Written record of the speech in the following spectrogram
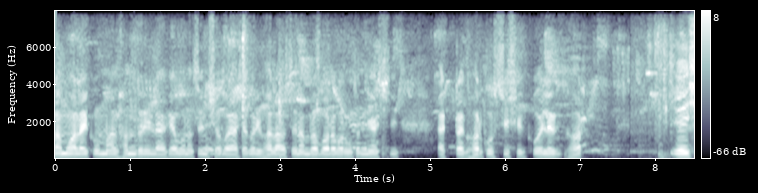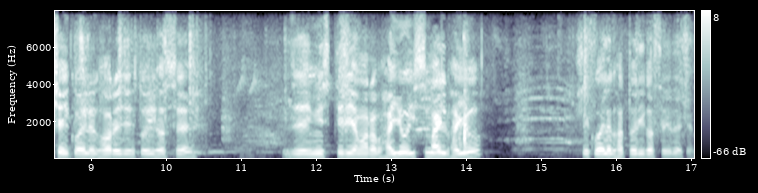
আসসালামু আলাইকুম। আলহামদুলিল্লাহ, কেমন আছেন সবাই? আশা করি ভালো আছেন। আমরা বরাবর মতন নিয়ে আসছি। একটা ঘর করছি, সেই কোয়েলের ঘর। এই সেই কোয়েলের ঘর এই যে তৈরি হচ্ছে। যে মিস্ত্রি আমার ভাইও, ইসমাইল ভাইও, সে কোয়েলের ঘর তৈরি করছে দেখেন।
